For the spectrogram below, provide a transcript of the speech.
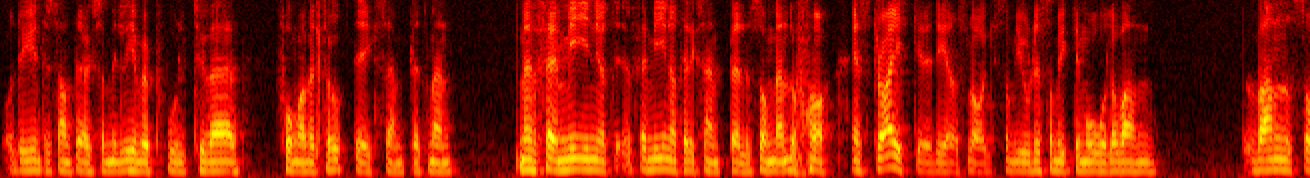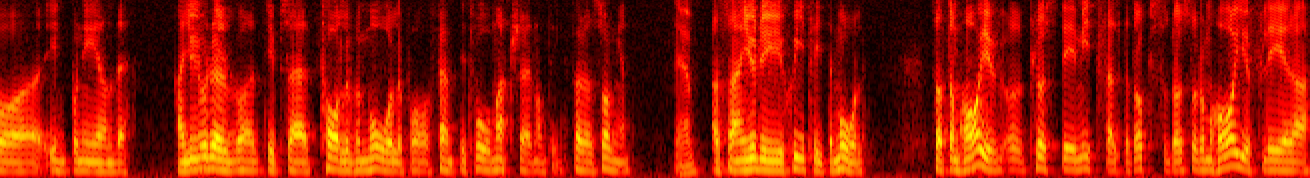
och det är intressant det också med Liverpool. Tyvärr får man väl ta upp det exemplet, men men Firmino, Firmino till exempel, som ändå var en striker i deras lag, som gjorde så mycket mål och vann, vann så imponerande. Han gjorde typ så här 12 mål på 52 matcher eller någonting förra säsongen. Ja. Alltså han gjorde ju skitlite mål. Så att de har ju, plus det i mittfältet också, då, så de har ju flera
